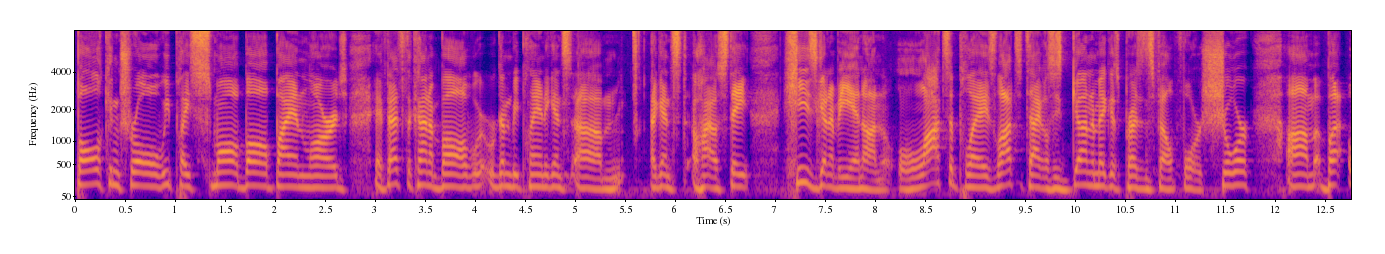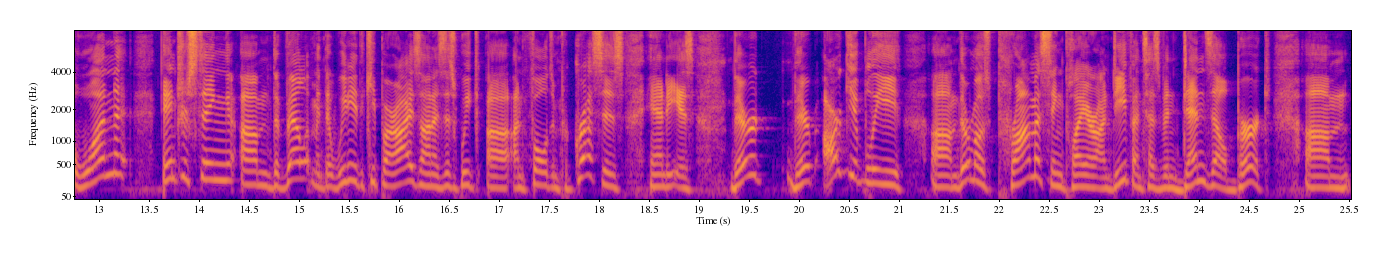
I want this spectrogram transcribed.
ball control. We play small ball by and large. If that's the kind of ball we're, going to be playing against um, against Ohio State, he's going to be in on lots of plays, lots of tackles. He's going to make his presence felt for sure. Um, but one interesting um, development that we need to keep our eyes on as this week uh, unfolds and progresses, Andy, is they're they're arguably um, their most promising player on defense has been Denzel Burke. Um,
